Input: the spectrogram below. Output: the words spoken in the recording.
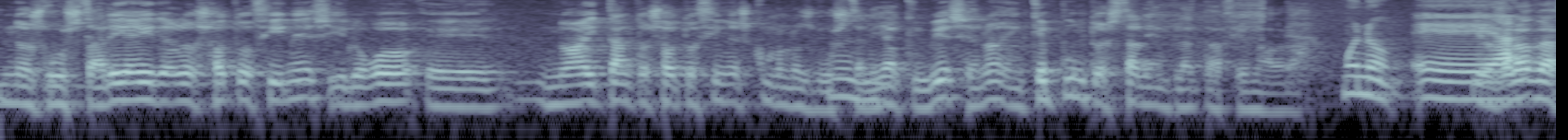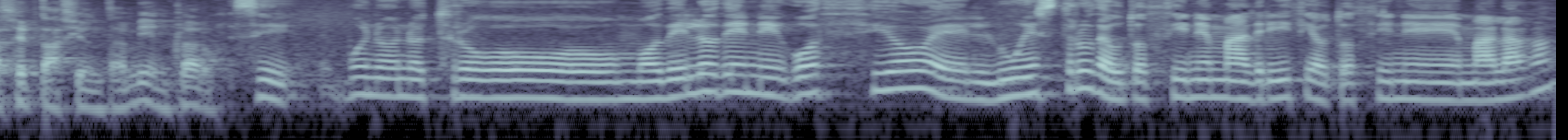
Nos gustaría ir a los autocines y luego eh, no hay tantos autocines como nos gustaría que hubiese. ¿no? ¿En qué punto está la implantación ahora? Bueno, eh, y el grado de aceptación también, claro. Sí, bueno, nuestro modelo de negocio, el nuestro, de Autocine Madrid y Autocine Málaga,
